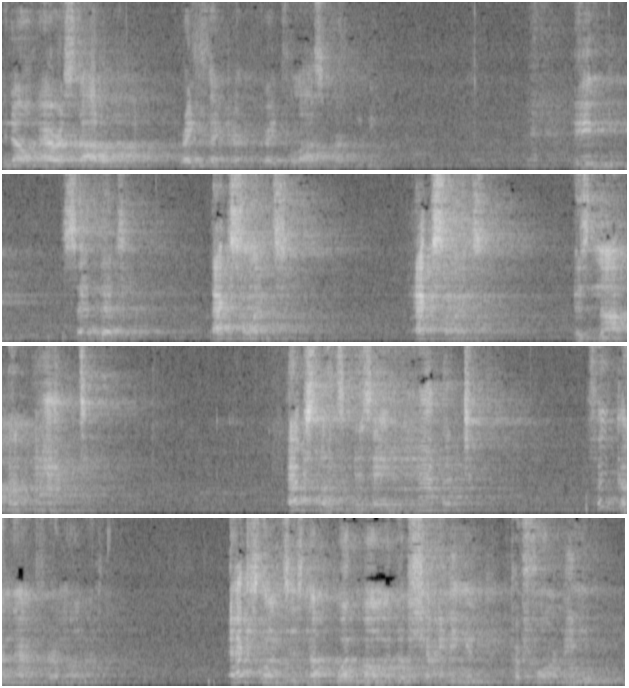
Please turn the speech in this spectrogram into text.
You know, Aristotle, great thinker, great philosopher, he said that excellence, excellence is not an act. Excellence is a habit. Think on that for a moment. Excellence is not one moment of shining and performing.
